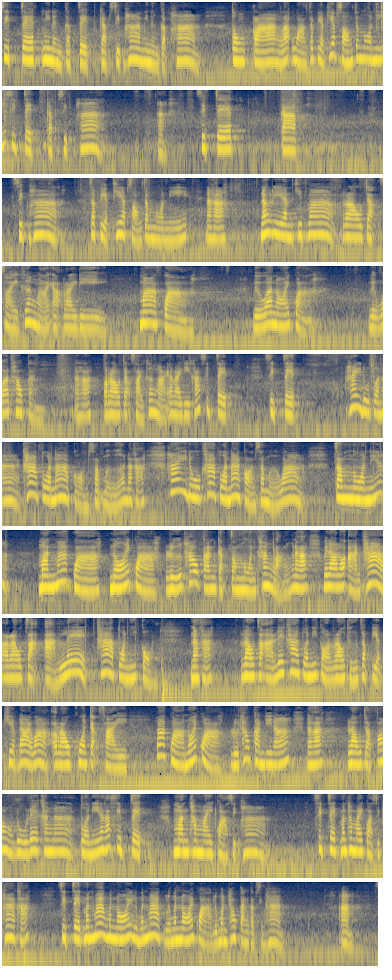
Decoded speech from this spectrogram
17 มี 1 กับ 7 กับ 15 มี 1 กับ 5 ตรงกลางระหว่างจะเปรียบเทียบ 2จำนวนนี้ 17 กับ 15อะ17 กับ 15 จะเปรียบเทียบ 2จำนวนนี้นะคะ นักเรียนคิดว่าเราจะใส่เครื่องหมายอะไรดี มากกว่า หรือว่าน้อยกว่า หรือว่าเท่ากันนะคะ เราจะใส่เครื่องหมายอะไรดีคะ 17 17 ให้ดูตัวหน้า ค่าตัวหน้าก่อนเสมอนะคะ ให้ดูค่าตัวหน้าก่อนเสมอว่าจำนวนเนี้ยมันมากกว่าน้อยกว่า หรือเท่ากันกับจำนวนข้างหลังนะคะ เวลาเราอ่านค่าเราจะอ่านเลขค่าตัวนี้ก่อนนะคะ เราจะอ่านเลขค่าตัวนี้ก่อนเราถึงจะเปรียบเทียบได้ว่าเราควรจะใส่มากกว่าน้อยกว่าหรือเท่ากันดีนะนะคะ เราจะต้องดูเลขข้างหน้า ตัวนี้นะคะ 17 มันทำไมกว่า 15 17 มันทำไมกว่า 15คะ17 มันมากมันน้อยหรือมันมากหรือมันน้อยกว่า หรือมันเท่ากันกับ 15อะ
